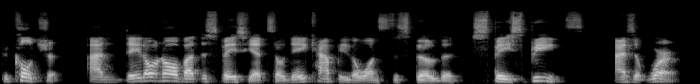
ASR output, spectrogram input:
the culture and they don't know about the space yet, so they can't be the ones to spill the space beans, as it were.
